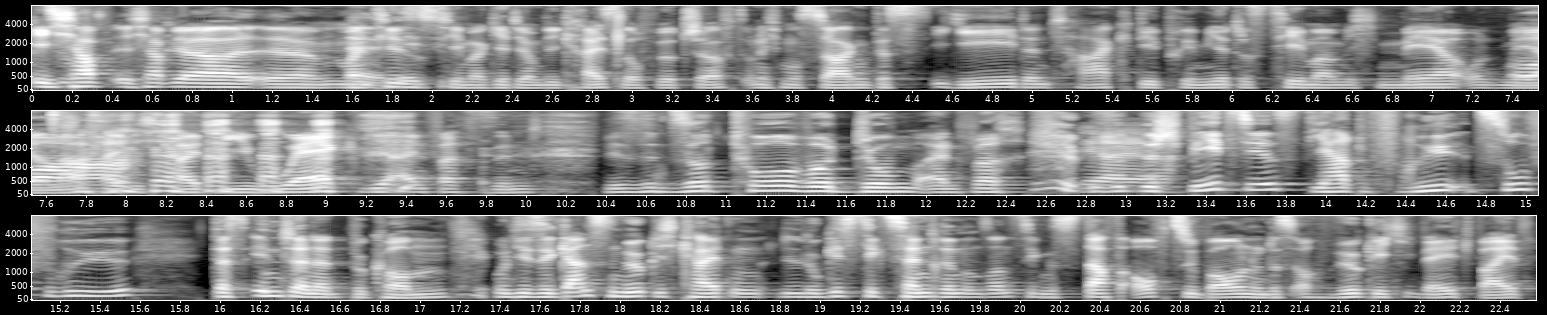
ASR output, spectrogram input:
ich hab, ich hab ja, äh, mein äh, Thesis-Thema geht ja um die Kreislaufwirtschaft und ich muss sagen, dass jeden Tag deprimiertes Thema mich mehr und mehr. Oh. Nachhaltigkeit, wie wack wir einfach sind. Wir sind so turbo-dumm einfach. Wir ja, sind ja. eine Spezies, die hat früh, zu früh das Internet bekommen und diese ganzen Möglichkeiten, Logistikzentren und sonstigen Stuff aufzubauen und das auch wirklich weltweit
